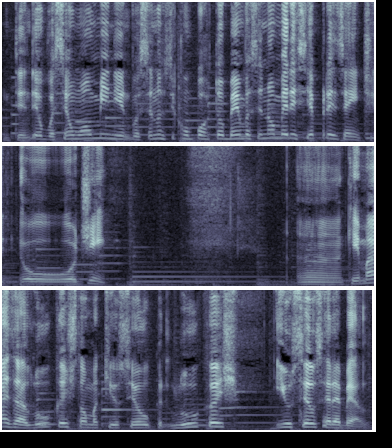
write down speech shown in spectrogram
Entendeu? Você é um mau menino, você não se comportou bem, você não merecia presente, Odin. Ah, quem mais? A Lucas, toma aqui o seu Lucas e o seu cerebelo.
